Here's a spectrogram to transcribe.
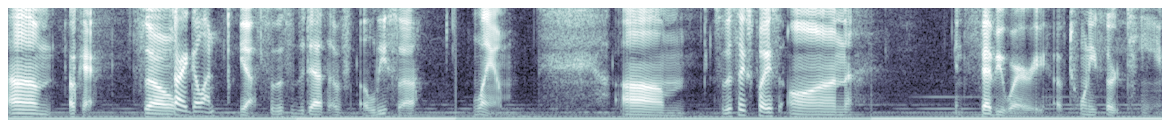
Um. Okay. So. Sorry, go on. Yes, so this is the death of Elisa Lam. Um, so this takes place on in February of 2013.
